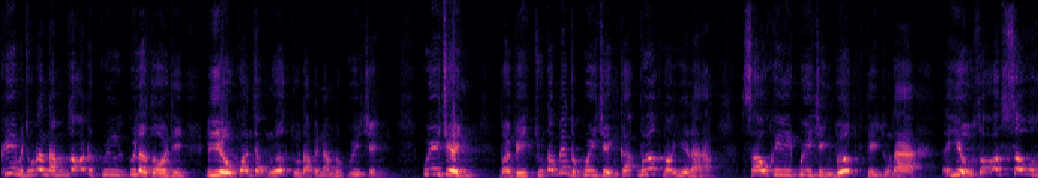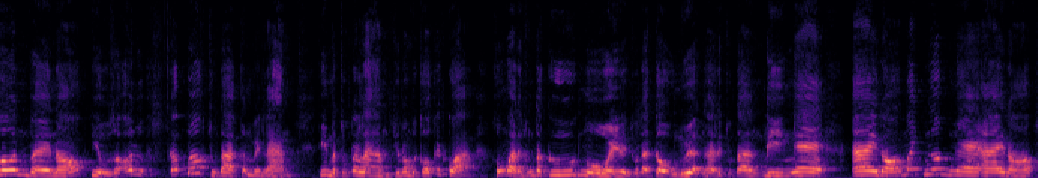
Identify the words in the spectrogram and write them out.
khi mà chúng ta nắm rõ được quy, quy luật rồi thì điều quan trọng nữa chúng ta phải nắm được quy trình quy trình bởi vì chúng ta biết được quy trình các bước nó như nào sau khi quy trình bước thì chúng ta sẽ hiểu rõ sâu hơn về nó hiểu rõ các bước chúng ta cần phải làm khi mà chúng ta làm chúng ta mới có kết quả không phải là chúng ta cứ ngồi để chúng ta cầu nguyện hay là chúng ta đi nghe ai đó mách nước nghe ai đó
